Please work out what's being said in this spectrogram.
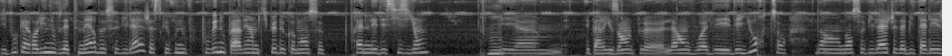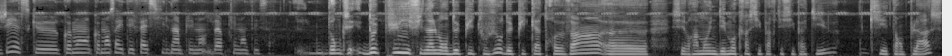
Et vous, Caroline, vous êtes maire de ce village. Est-ce que vous, pouvez nous parler un petit peu de comment se prennent les décisions mmh. euh, et par exemple, là, on voit des, des yourtes dans, dans, ce village des habitats légers. Est-ce que comment, comment ça a été facile d'implémenter ça? Donc depuis finalement depuis toujours depuis 80 euh, c'est vraiment une démocratie participative qui est en place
